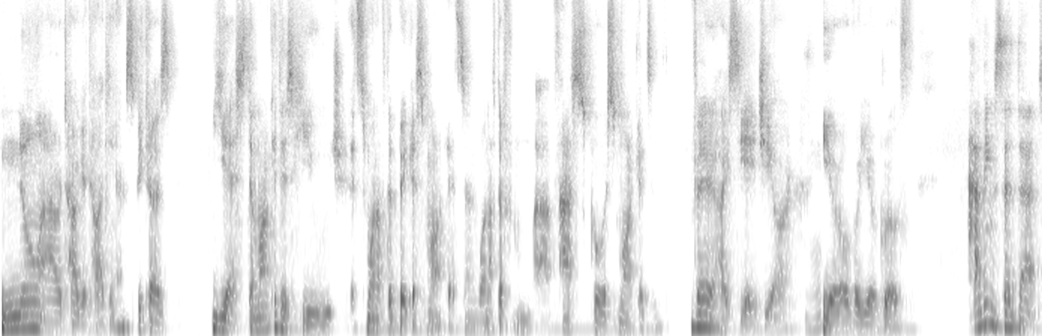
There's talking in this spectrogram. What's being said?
know our target audience because yes, the market is huge. It's one of the biggest markets and one of the uh, fastest markets. Very high CAGR, mm-hmm. year over year growth. Having said that,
